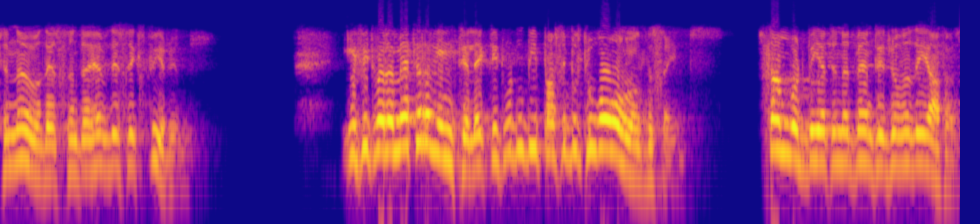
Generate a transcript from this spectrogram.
to know this and to have this experience. If it were a matter of intellect, it wouldn't be possible to all the saints. Some would be at an advantage over the others.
